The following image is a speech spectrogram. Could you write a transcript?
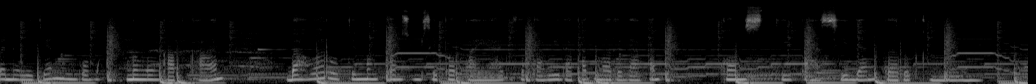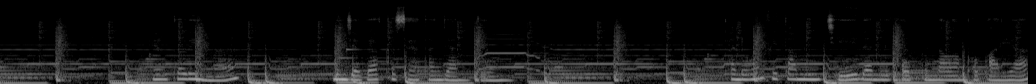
Penelitian mengungkapkan bahwa rutin mengkonsumsi pepaya diketahui dapat meredakan konstipasi dan perut kembung. Yang kelima, menjaga kesehatan jantung. Kandungan vitamin C dan lycopene dalam pepaya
